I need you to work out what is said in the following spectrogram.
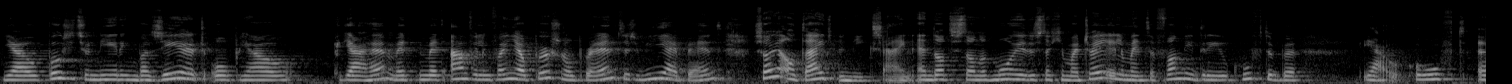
jouw positionering baseert op jouw, ja, hè, met, met aanvulling van jouw personal brand, dus wie jij bent, zal je altijd uniek zijn. En dat is dan het mooie, dus dat je maar twee elementen van die driehoek hoeft, te be, ja, hoeft uh,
